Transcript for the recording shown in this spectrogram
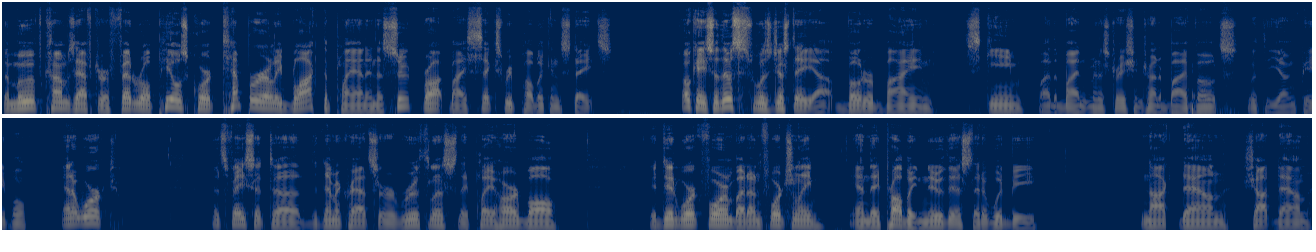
The move comes after a federal appeals court temporarily blocked the plan in a suit brought by six Republican states. Okay, so this was just a uh, voter buying scheme by the Biden administration trying to buy votes with the young people, and it worked. Let's face it, uh, the Democrats are ruthless. They play hardball. It did work for them, but unfortunately, and they probably knew this, that it would be knocked down, shot down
